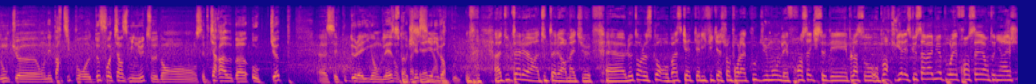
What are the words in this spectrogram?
Donc on est parti pour deux fois 15 minutes dans cette Carabao Cup. Euh, Cette Coupe de la Ligue anglaise entre à Chelsea et dire. Liverpool. À tout à l'heure, à tout à l'heure, Mathieu. Euh, le temps, le score au basket, qualification pour la Coupe du Monde, les Français qui se déplacent au, au Portugal. Est-ce que ça va mieux pour les Français, Anthony Reich?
